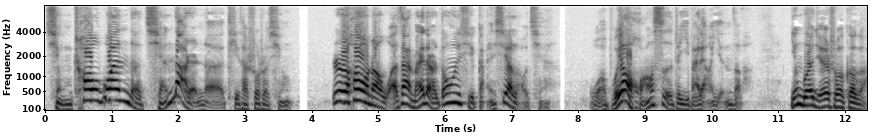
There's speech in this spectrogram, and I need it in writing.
请超官的钱大人呢替他说说情。日后呢，我再买点东西感谢老钱。我不要黄四这一百两银子了。”英伯爵说：“哥哥，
